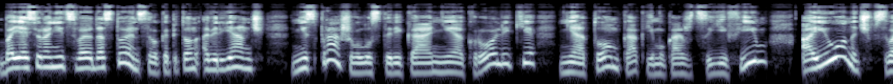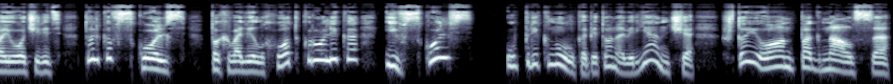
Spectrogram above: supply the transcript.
Боясь уронить свое достоинство, капитан Аверьянович не спрашивал у старика ни о кролике, ни о том, как ему кажется Ефим, а Ионыч, в свою очередь, только вскользь похвалил ход кролика и вскользь упрекнул капитана Аверьяновича, что и он погнался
